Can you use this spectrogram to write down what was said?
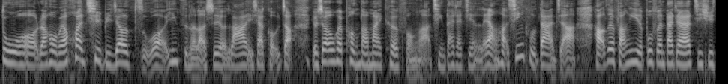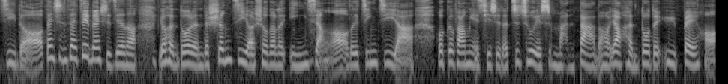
多，然后我们要换气比较足哦，因此呢，老师有拉了一下口罩，有时候会碰到麦克风啊，请大家见谅哈，辛苦大家。好，这个防疫的部分大家要继续记得哦。但是在这段时间。呢，有很多人的生计啊受到了影响哦，这个经济啊或各方面其实的支出也是蛮大的哈，要很多的预备哈。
